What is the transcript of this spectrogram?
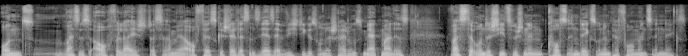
Und was ist auch vielleicht, das haben wir auch festgestellt, dass ein sehr, sehr wichtiges Unterscheidungsmerkmal ist, was ist der Unterschied zwischen einem Kursindex und einem Performance-Index?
